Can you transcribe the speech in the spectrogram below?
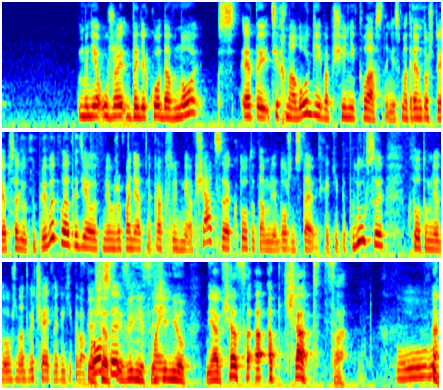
мне уже далеко давно с этой технологией вообще не классно. Несмотря на то, что я абсолютно привыкла это делать, мне уже понятно, как с людьми общаться, кто-то там мне должен ставить какие-то плюсы, кто-то мне должен отвечать на какие-то Я вопросы. сейчас, извини, Мои- сочинил не общаться, а общаться. У,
